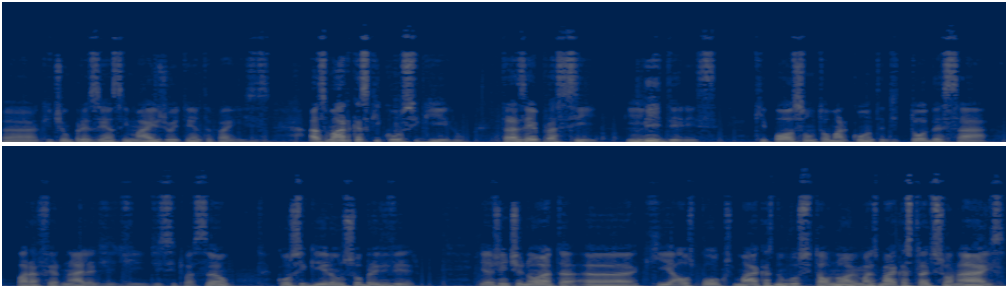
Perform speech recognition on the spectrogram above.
ah, que tinham presença em mais de 80 países. As marcas que conseguiram trazer para si líderes que possam tomar conta de toda essa parafernália de, de, de situação conseguiram sobreviver. E a gente nota ah, que aos poucos, marcas, não vou citar o nome, mas marcas tradicionais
